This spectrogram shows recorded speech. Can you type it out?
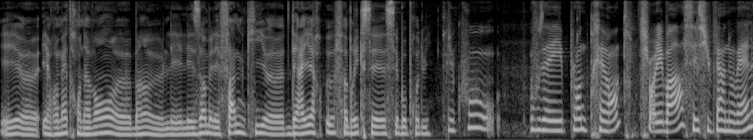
et, euh, remettre en avant euh, ben, euh, les, hommes et les femmes qui, derrière eux, fabriquent ces, beaux produits. Du coup, vous avez plein de prévente sur les bras, c'est super nouvelle.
